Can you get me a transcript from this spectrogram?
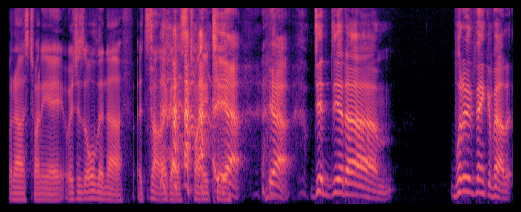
when I was 28, which is old enough. It's not like I was 22. yeah. Yeah. Did did um, what do they think about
